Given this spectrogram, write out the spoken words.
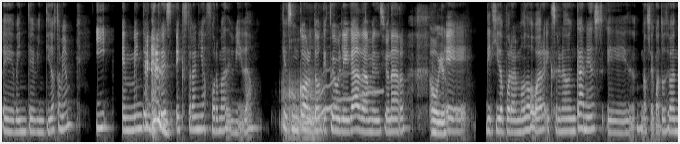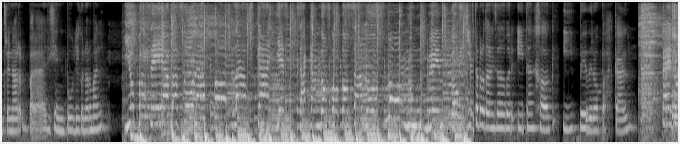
eh, 2022 también, y en 2023 Extraña Forma de Vida, que es un corto que estoy obligada a mencionar, Obvio. eh, dirigido por Almodóvar, estrenado en Cannes, eh, no sé cuánto se va a entrenar para el gen público normal. Yo paseaba sola por las calles, sacando fotos a los monumentos. Y está protagonizado por Ethan Hawke y Pedro Pascal, Pedro,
